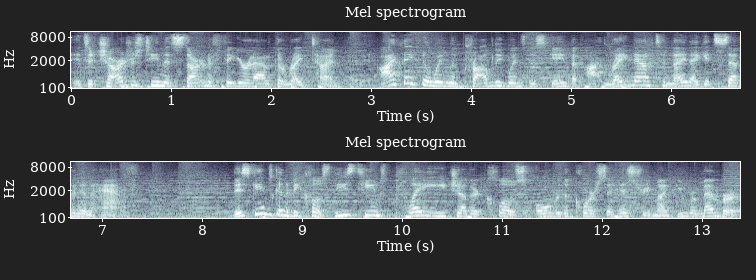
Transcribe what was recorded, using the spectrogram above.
It's a Chargers team that's starting to figure it out at the right time. I think New England probably wins this game, but I, right now, tonight, I get seven and a half. This game's going to be close. These teams play each other close over the course of history, Mike. You remember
